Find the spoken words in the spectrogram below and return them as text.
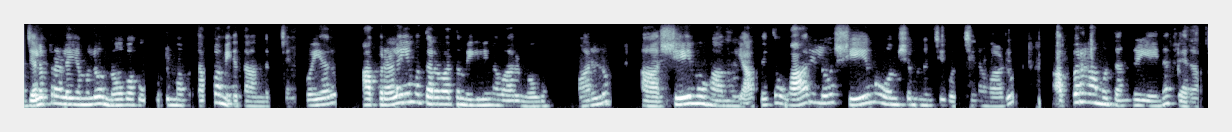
జల ప్రళయములో నోవహు కుటుంబం తప్ప మిగతా అందరూ చనిపోయారు. ఆ ప్రళయము తర్వాత మిగిలిన వారు నోవహు కుమారులు. ఆ షేము హాము యాపెతో వారిలో షేము వంశం నుంచి వచ్చిన వాడు అబ్రహాము తండ్రి అయిన తెరహు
